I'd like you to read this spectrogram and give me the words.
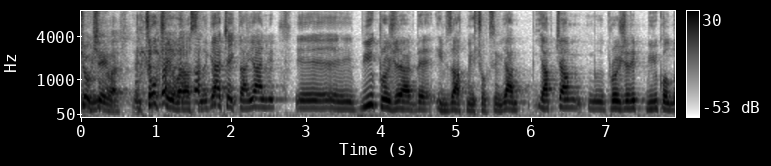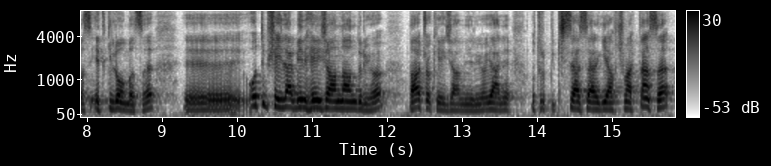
Çok e, şey var. Çok şey var aslında gerçekten. Yani e, büyük projelerde imza atmayı çok seviyorum. Yani yapacağım e, projelerin büyük olması, etkili olması, e, o tip şeyler beni heyecanlandırıyor. Daha çok heyecan veriyor. Yani oturup bir kişisel sergi yapmaktansa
